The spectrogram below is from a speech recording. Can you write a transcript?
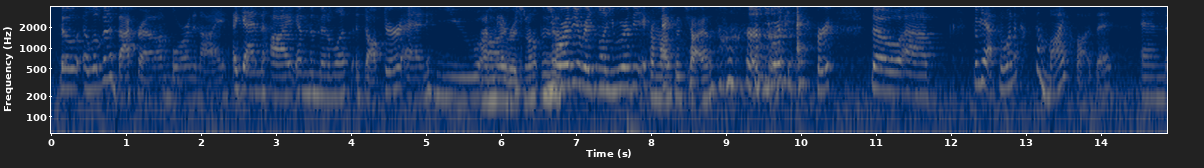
So, a little bit of background on Lauren and I. Again, I am the minimalist adopter, and you I'm the original. You No. are the original. You are the From ex- as a child. you are the expert. So, uh, so yeah. So when it comes to my closet, and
